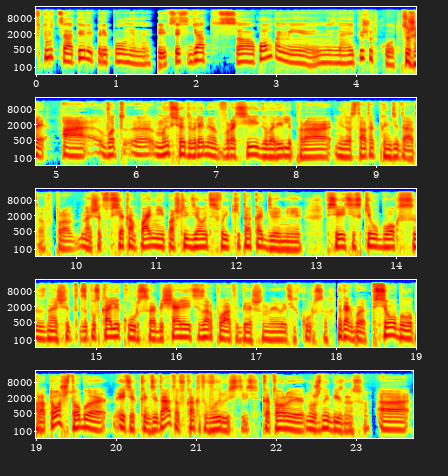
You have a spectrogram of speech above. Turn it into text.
в Турции отели переполнены. И все сидят с компами, не знаю, и пишут код. Слушай, а вот э, мы все это время в России говорили про недостаток кандидатов. Про, значит, все компании пошли делать свои какие-то академии, все эти скиллбоксы, значит, запускали курсы, обещали эти зарплаты бешеные в этих курсах. Ну, как бы все было про то, чтобы этих кандидатов как-то вырастить, которые нужны бизнесу. А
